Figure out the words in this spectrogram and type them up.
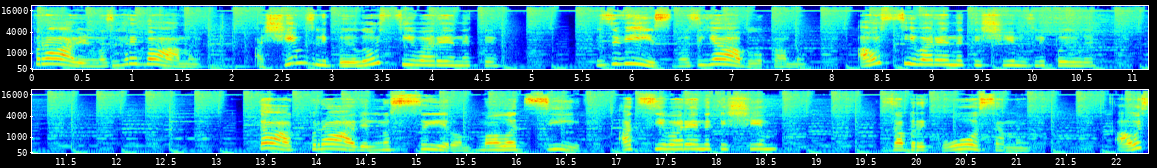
правильно, з грибами. А з чим зліпили ось ці вареники? Звісно, з яблуками. А ось ці вареники з чим зліпили? Так, правильно, з сиром, молодці. А ці вареники з чим? З абрикосами. А ось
